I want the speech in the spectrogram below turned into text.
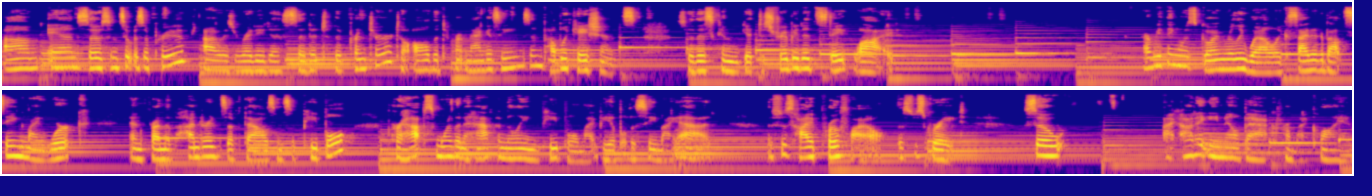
Um, and so, since it was approved, I was ready to send it to the printer to all the different magazines and publications so this can get distributed statewide. Everything was going really well, excited about seeing my work in front of hundreds of thousands of people. Perhaps more than a half a million people might be able to see my ad. This was high profile. This was great. So got an email back from my client,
